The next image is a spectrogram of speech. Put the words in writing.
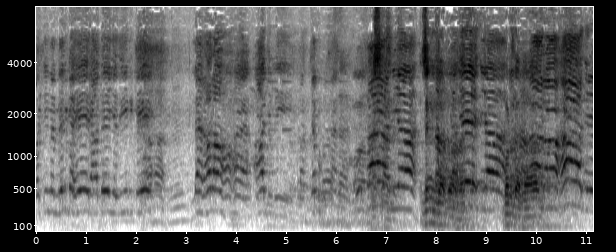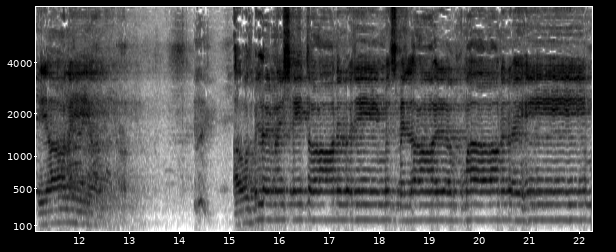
مٹی میں مل گئے ارادے یزید کے۔ لہرا رہا ہے آج بھی پرچم حسین۔ زندہ باد۔ مردہ باد۔ حاضر یا نہیں یا نہیں اعوذ باللہ من الشیطان الرجیم، بسم اللہ الرحمن الرحیم۔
